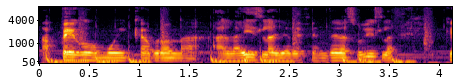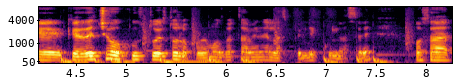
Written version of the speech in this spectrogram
apego muy cabrón a, la isla y a defender a su isla. Que, que de hecho justo esto lo podemos ver también en las películas, ¿eh? O sea,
